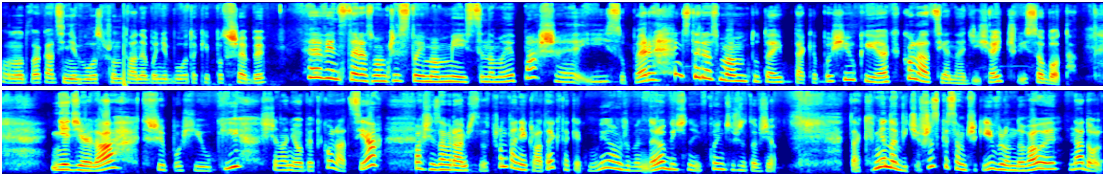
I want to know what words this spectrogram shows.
Ono od wakacji nie było sprzątane, bo nie było takiej potrzeby. E, Więc teraz mam czysto i mam miejsce na moje pasze i super. Więc teraz mam tutaj takie posiłki jak kolacja na dzisiaj, czyli sobota. Niedziela, trzy posiłki, śniadanie, obiad, kolacja. Właśnie zabrałam się za sprzątanie klatek, tak jak mówiłam, że będę robić, no i w końcu się to wzięłam. Tak, mianowicie wszystkie samczyki wylądowały na dole.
